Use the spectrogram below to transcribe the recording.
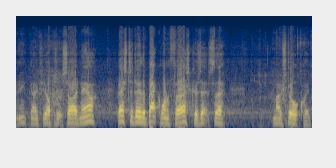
okay, go to the opposite side now. Best to do the back one first because that's the most awkward.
